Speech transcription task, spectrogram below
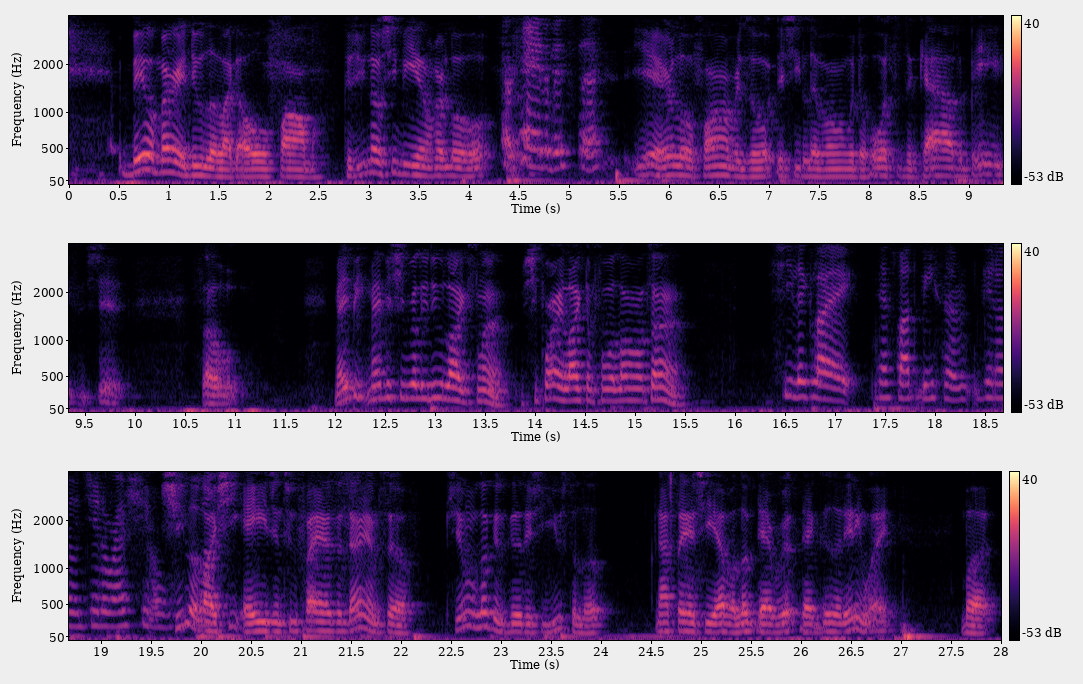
Bill Murray do look like an old farmer because you know she be on her little Her cannabis stuff. yeah her little farm resort that she live on with the horses and cows and pigs and shit. So maybe maybe she really do like Slim. She probably liked him for a long time. She look like that's about to be some good old generational. She look like she aging too fast her damn self. She don't look as good as she used to look. Not saying she ever looked that that good anyway, but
